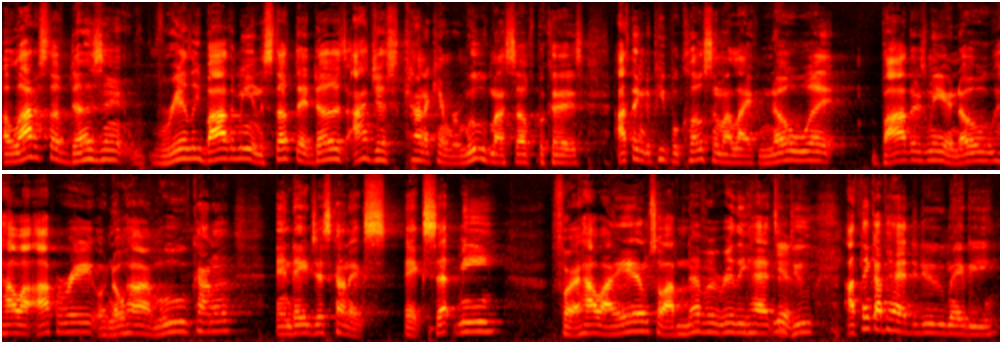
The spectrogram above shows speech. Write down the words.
a lot of stuff doesn't really bother me, and the stuff that does, I just kind of can remove myself because I think the people close in my life know what bothers me or know how I operate or know how I move, kind of, and they just kind of ex- accept me for how I am. So I've never really had to Yeah. do. I think I've had to do maybe.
